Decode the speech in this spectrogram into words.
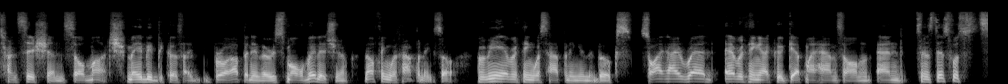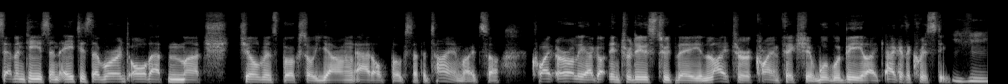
transition so much. Maybe because I brought up in a very small village, you know, nothing was happening. So for me, everything was happening in the books. So I, I, read everything I could get my hands on. And since this was 70s and 80s, there weren't all that much children's books or young adult books at the time, right? So quite early, I got introduced to the lighter crime fiction, would, would be like Agatha Christie. Mm-hmm.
